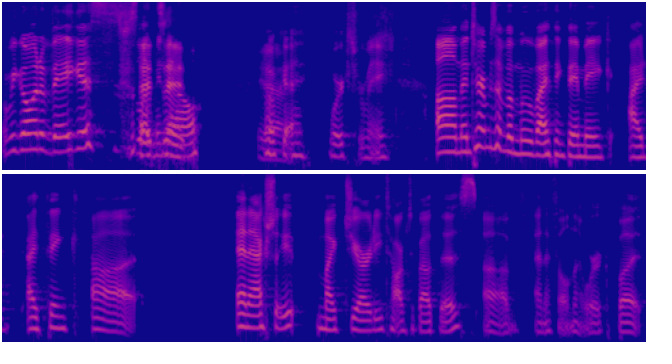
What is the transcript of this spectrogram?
Are we going to Vegas? Just let That's me know. Yeah. Okay, works for me. Um, in terms of a move, I think they make. I I think, uh, and actually, Mike Giardi talked about this of NFL Network, but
